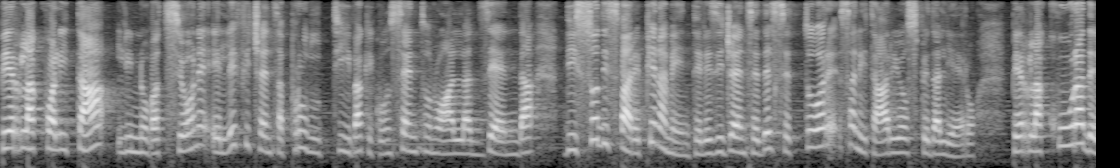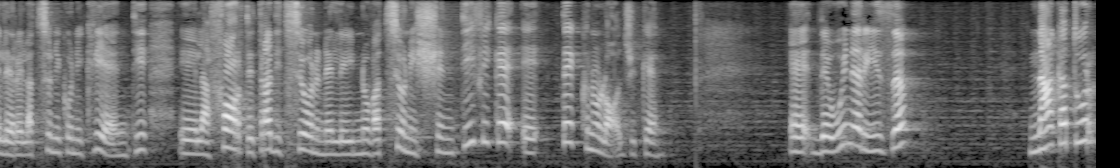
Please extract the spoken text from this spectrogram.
per la qualità, l'innovazione e l'efficienza produttiva che consentono all'azienda di soddisfare pienamente le esigenze del settore sanitario ospedaliero, per la cura delle relazioni con i clienti e la forte tradizione nelle innovazioni scientifiche e tecnologiche. E the winner is Nakatur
